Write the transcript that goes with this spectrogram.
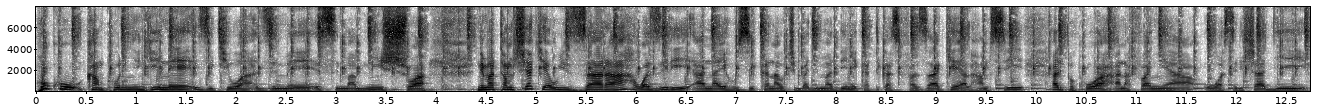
huku kampuni nyingine zikiwa zimesimamishwa. Ni matamshi yake ya wizara waziri anayehusika na uchimbaji madini katika sifa zake Alhamisi alipokuwa anafanya uwasilishaji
